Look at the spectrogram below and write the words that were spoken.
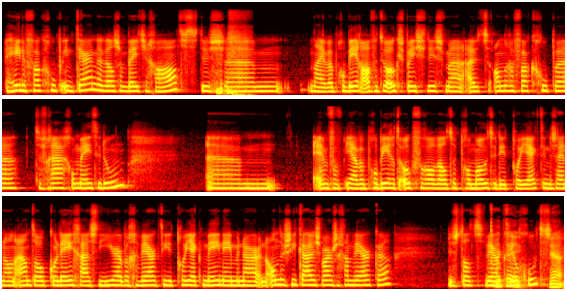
hele vakgroep interne wel zo'n beetje gehad. Dus ehm, nou ja, we proberen af en toe ook specialismen uit andere vakgroepen te vragen om mee te doen. Ehm, en ja, we proberen het ook vooral wel te promoten, dit project. En er zijn al een aantal collega's die hier hebben gewerkt, die het project meenemen naar een ander ziekenhuis waar ze gaan werken. Dus dat werkt heel goed. ja.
